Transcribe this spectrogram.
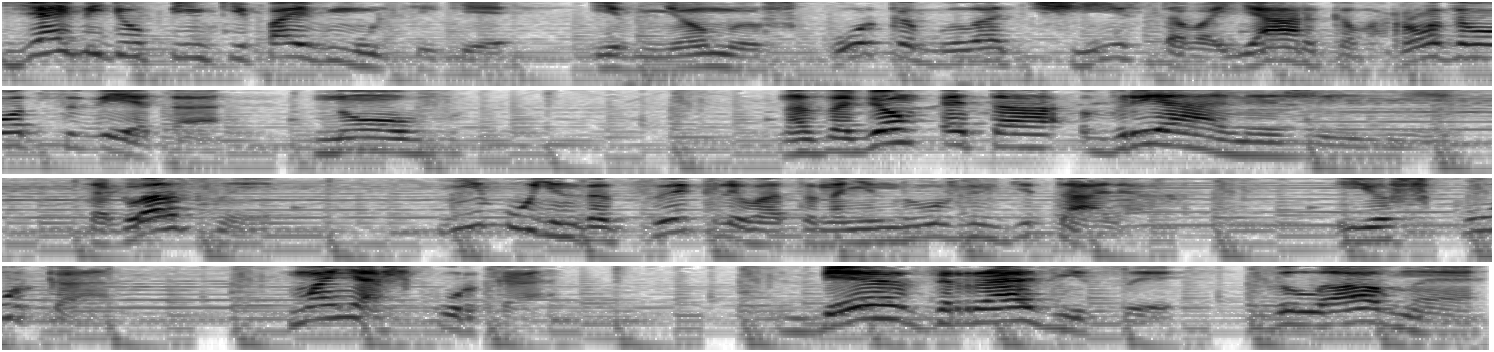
Я видел Пинки Пай в мультике, и в нем ее шкурка была чистого, яркого, розового цвета, но в... Назовем это в реальной жизни. Согласны? Не будем зацикливаться на ненужных деталях. Ее шкурка – моя шкурка. Без разницы. Главное,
